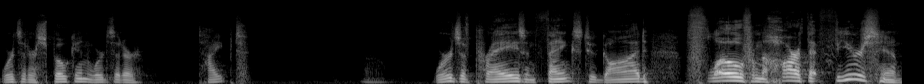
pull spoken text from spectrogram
Words that are spoken, words that are typed. words of praise and thanks to God flow from the heart that fears Him.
